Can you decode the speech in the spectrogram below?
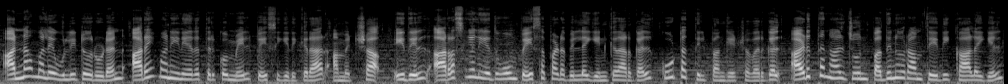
அண்ணாமலை உள்ளிட்டோருடன் அரை மணி நேரத்திற்கும் மேல் பேசியிருக்கிறார் அமித்ஷா இதில் அரசியல் எதுவும் பேசப்படவில்லை என்கிறார்கள் கூட்டத்தில் பங்கேற்றவர்கள். அடுத்த நாள் ஜூன் பதினோராம் தேதி காலையில்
